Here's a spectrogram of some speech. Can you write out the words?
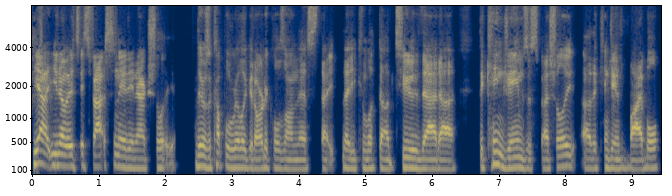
Yeah, you know, it's it's fascinating actually there's a couple really good articles on this that that you can look up too that uh, the King James, especially uh, the King James Bible,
